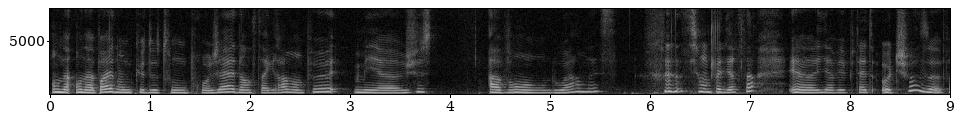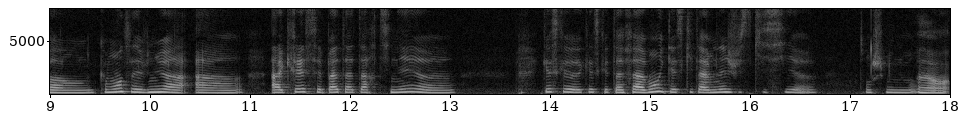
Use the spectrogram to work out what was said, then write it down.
On a, parlé donc de ton projet, d'Instagram un peu, mais euh, juste avant l'awareness, si on peut dire ça, euh, il y avait peut-être autre chose? Enfin, comment tu es venu à, créer ces pâtes à tartiner euh, Qu'est-ce que qu'est-ce que tu as fait avant et qu'est-ce qui t'a amené jusqu'ici ton cheminement? Alors,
